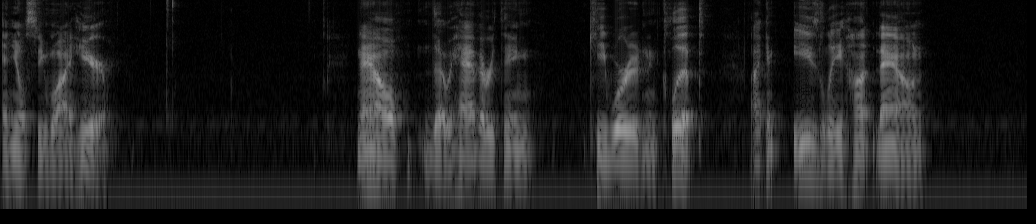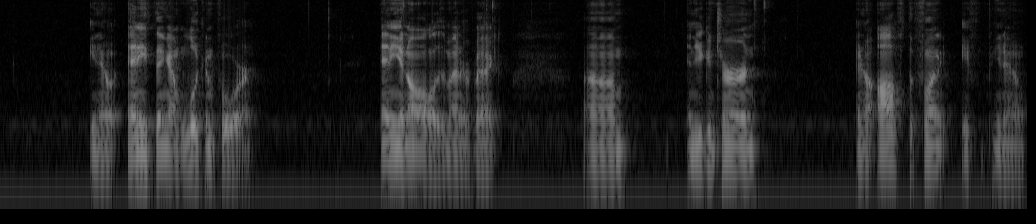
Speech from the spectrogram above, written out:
and you'll see why here. Now that we have everything keyworded and clipped, I can easily hunt down, you know, anything I'm looking for. Any and all, as a matter of fact. Um, and you can turn, you know, off the funny, if, you know,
